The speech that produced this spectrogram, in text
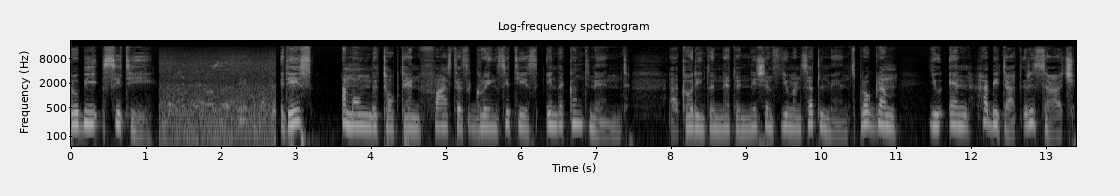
Nairobi City. It is among the top 10 fastest growing cities in the continent, according to the United Nations Human Settlements Program UN Habitat Research.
